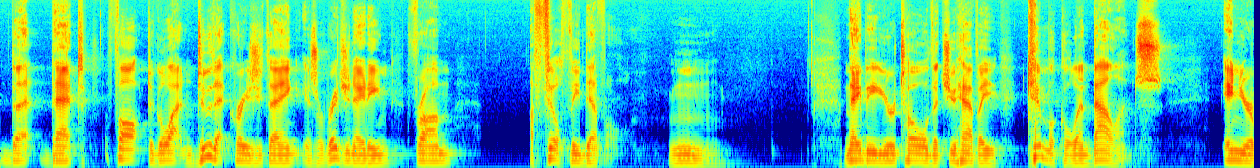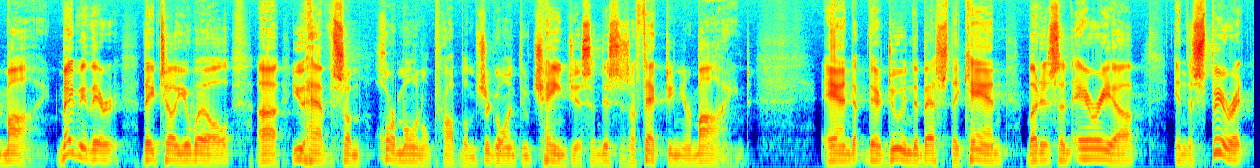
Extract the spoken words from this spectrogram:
that that thought to go out and do that crazy thing is originating from a filthy devil. Mm. Maybe you're told that you have a chemical imbalance in your mind. Maybe they they tell you, well, uh, you have some hormonal problems. You're going through changes, and this is affecting your mind. And they're doing the best they can, but it's an area in the spirit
